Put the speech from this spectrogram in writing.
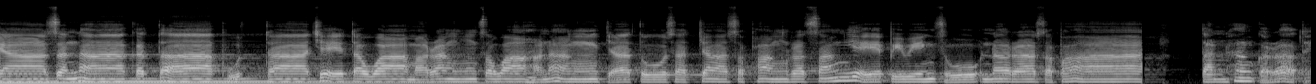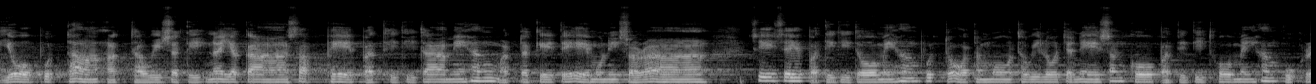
ยาสนากตาพุทธาเชตวามรังสวาหนังจตุสัจจาสพังรสังเยปิวิงสุนราสภา ตันหังกราทโยพุทธาอัตถวิสตินยกาสัพเพปฏิทิตามิหังมัตตเกเตมุนิสราสีเสปฏิทิโตเมหังพุทโธธรรมโมทวิโลจเนสังโฆปฏิทิโทเมหังอุเร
